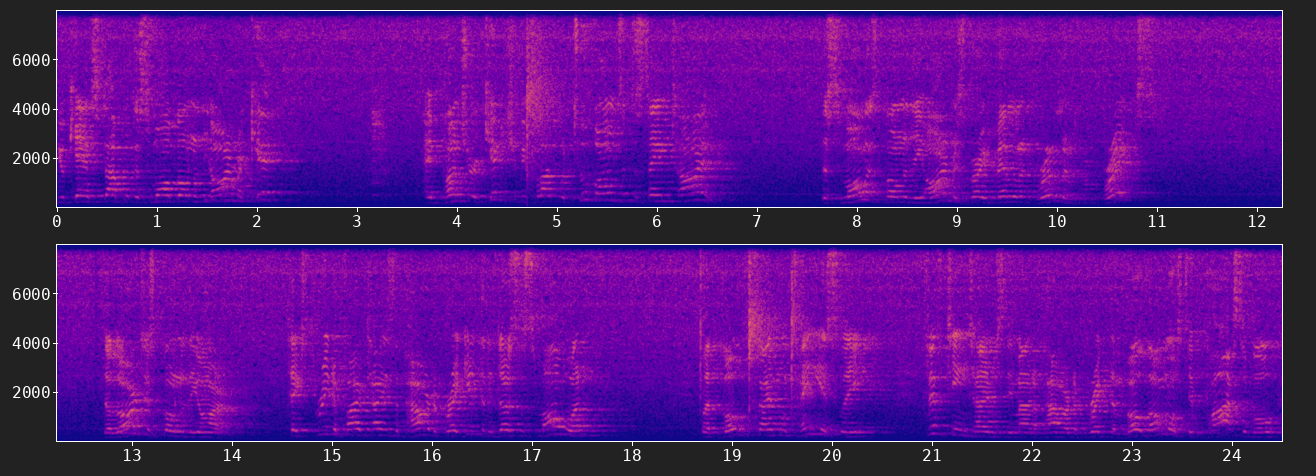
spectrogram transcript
You can't stop with a small bone in the arm or kick. A punch or a kick should be blocked with two bones at the same time. The smallest bone in the arm is very brittle and breaks. The largest bone of the arm takes three to five times the power to break it than it does the small one. But both simultaneously, 15 times the amount of power to break them both. Almost impossible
